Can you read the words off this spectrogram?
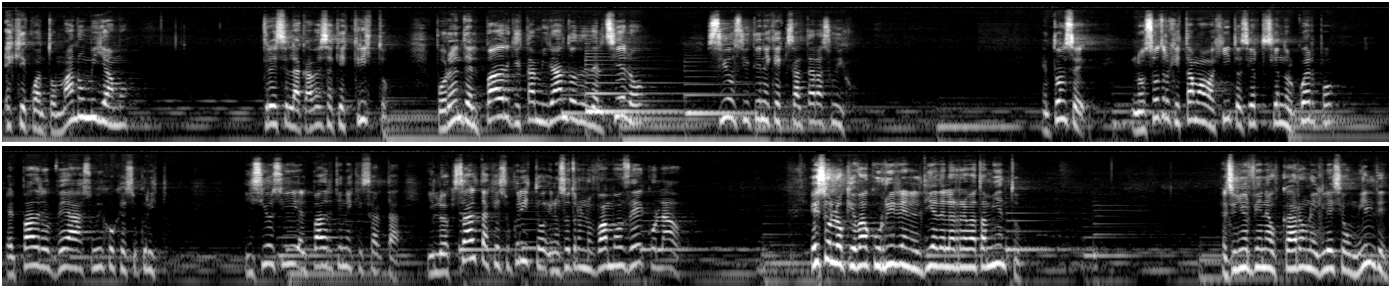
Es que cuanto más nos humillamos, crece la cabeza que es Cristo. Por ende, el Padre que está mirando desde el cielo, sí o sí tiene que exaltar a su Hijo. Entonces, nosotros que estamos abajitos, ¿cierto? Siendo el cuerpo, el Padre ve a su Hijo Jesucristo. Y sí o sí el Padre tiene que exaltar. Y lo exalta Jesucristo y nosotros nos vamos de colado. Eso es lo que va a ocurrir en el día del arrebatamiento. El Señor viene a buscar a una iglesia humilde.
